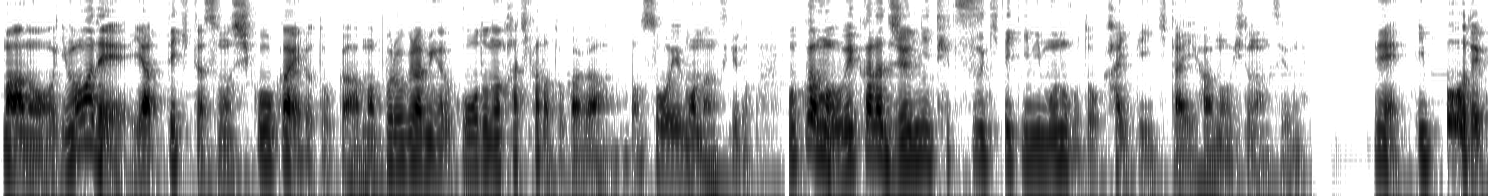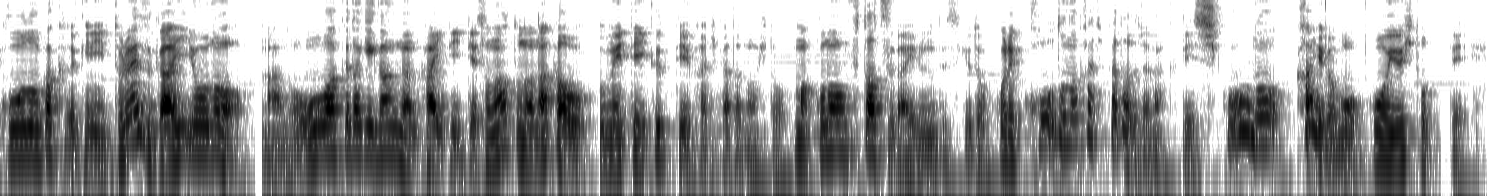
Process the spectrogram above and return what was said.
まあ、あの今までやってきたその思考回路とか、まあ、プログラミングのコードの書き方とかがそういうもんなんですけど、僕はもう上から順に手続き的に物事を書いていきたい派の人なんですよね。で、一方でコードを書くときに、とりあえず概要のあの大枠だけガンガン書いていって、その後の中を埋めていくっていう書き方の人、まあ、この2つがいるんですけど、これコードの書き方じゃなくて、思考の回路もこういう人って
